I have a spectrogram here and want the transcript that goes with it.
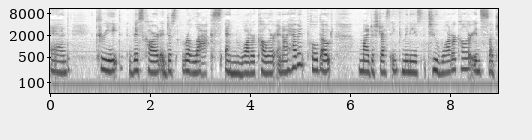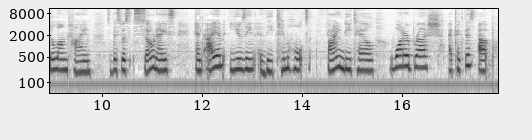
and create this card and just relax and watercolor. And I haven't pulled out my Distress Ink Minis to watercolor in such a long time. So this was so nice. And I am using the Tim Holtz Fine Detail Water Brush. I picked this up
